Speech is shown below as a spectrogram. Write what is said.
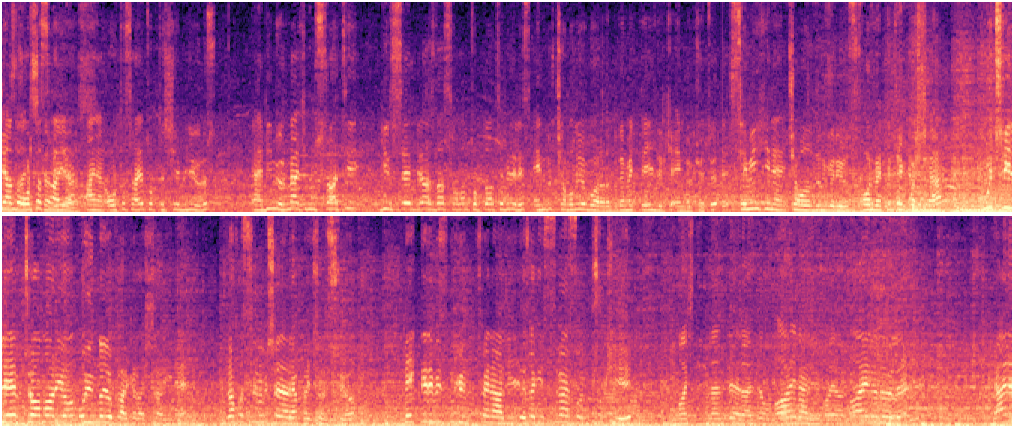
bir anda orta sahaya, çıkabiliyoruz. aynen orta sahaya top taşıyabiliyoruz. Yani bilmiyorum belki Musrati girse biraz daha sağlam top dağıtabiliriz. Endur çabalıyor bu arada. Bu demek değildir ki Endur kötü. Semih yine çabaladığını görüyoruz. Forvet'te tek başına. Muçi ile Joao Mario oyunda yok arkadaşlar yine. Rafa Silva bir şeyler yapmaya çalışıyor. Beklerimiz bugün fena değil. Özellikle Svensson çok iyi. Bir maç dinlendi herhalde. Ondan Aynen. bayağı Aynen öyle. Yani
